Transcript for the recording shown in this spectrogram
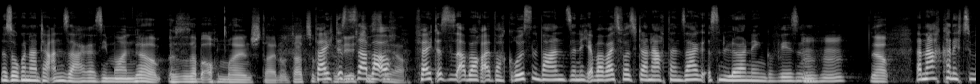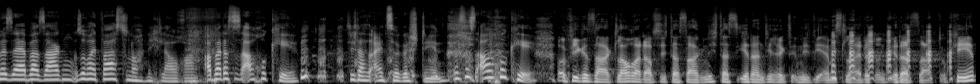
eine sogenannte Ansage, Simon. Ja, es ist aber auch ein Meilenstein und dazu Vielleicht ist, es aber sehr. auch, vielleicht ist es aber auch einfach größenwahnsinnig, aber weißt du, was ich danach dann sage, ist ein Learning gewesen. Ja, Danach kann ich zu mir selber sagen, so weit warst du noch nicht, Laura. Aber das ist auch okay, sich das einzugestehen. Das ist auch okay. und wie gesagt, Laura darf sich das sagen, nicht, dass ihr dann direkt in die DMs leidet und ihr das sagt, okay?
